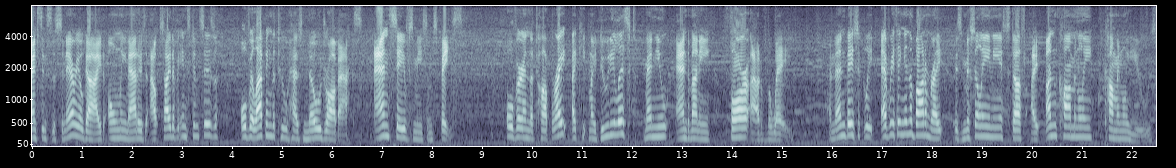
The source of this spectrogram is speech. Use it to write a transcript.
and since the scenario guide only matters outside of instances, overlapping the two has no drawbacks, and saves me some space. Over in the top right, I keep my duty list, menu, and money far out of the way. And then basically everything in the bottom right is miscellaneous stuff I uncommonly, commonly use.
